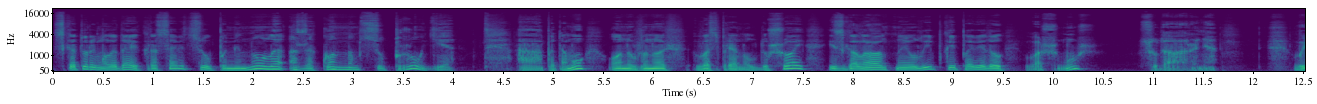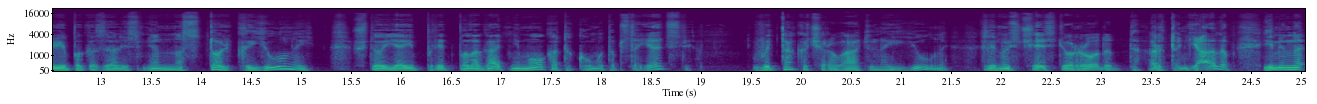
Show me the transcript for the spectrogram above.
с которой молодая красавица упомянула о законном супруге. А потому он вновь воспрянул душой и с галантной улыбкой поведал «Ваш муж, сударыня, Вы показались мне настолько юной, что я и предполагать не мог о таком-то обстоятельстве. Вы так очаровательны и юны, клянусь честью рода Д'Артаньянов. Именно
